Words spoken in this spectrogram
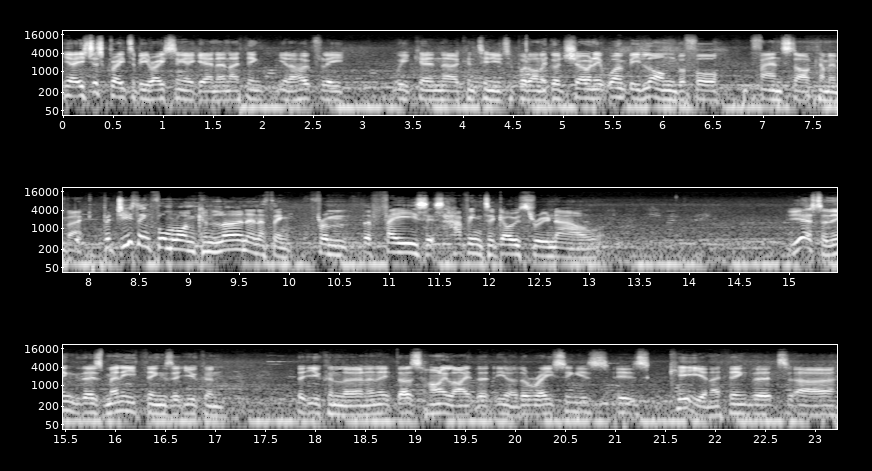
yeah, it's just great to be racing again, and I think you know hopefully we can uh, continue to put on a good show, and it won't be long before fans start coming back. But, but do you think Formula One can learn anything from the phase it's having to go through now? Yes, I think there's many things that you can that you can learn, and it does highlight that you know the racing is is key, and I think that. Uh,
